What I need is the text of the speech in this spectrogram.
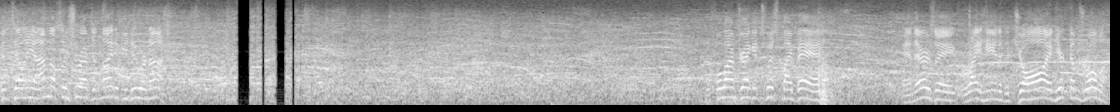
Been telling you, I'm not so sure after tonight if you do or not. The full arm dragon twist by Badd. And there's a right hand to the jaw, and here comes Roma.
